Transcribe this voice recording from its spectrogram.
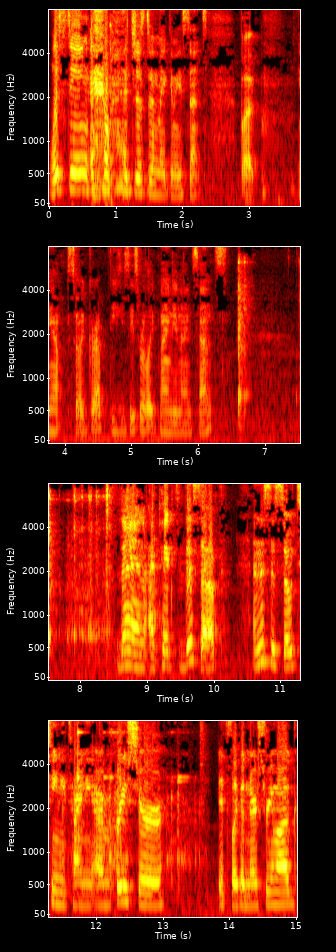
listing. it just didn't make any sense. But yeah, so I grabbed these. These were like 99 cents. Then I picked this up and this is so teeny tiny. I'm pretty sure it's like a nursery mug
